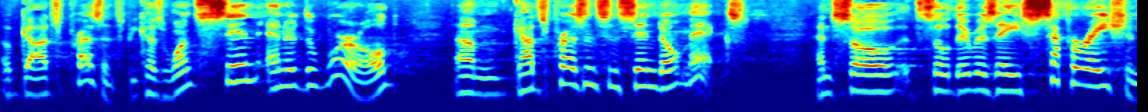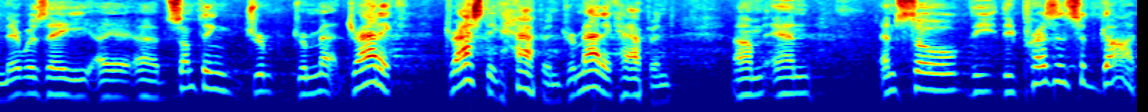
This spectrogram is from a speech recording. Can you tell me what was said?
of God's presence. Because once sin entered the world, um, God's presence and sin don't mix. And so, so there was a separation. There was a, a, a something dr- dramatic, drastic happened, dramatic happened. Um, and, and so the, the presence of God,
